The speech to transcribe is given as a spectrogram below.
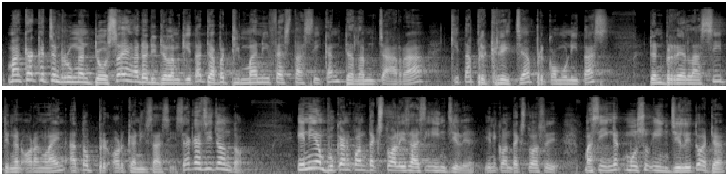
maka kecenderungan dosa yang ada di dalam kita dapat dimanifestasikan dalam cara kita bergereja, berkomunitas, dan berrelasi dengan orang lain atau berorganisasi. Saya kasih contoh. Ini yang bukan kontekstualisasi Injil ya. Ini kontekstualisasi. Masih ingat musuh Injil itu ada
